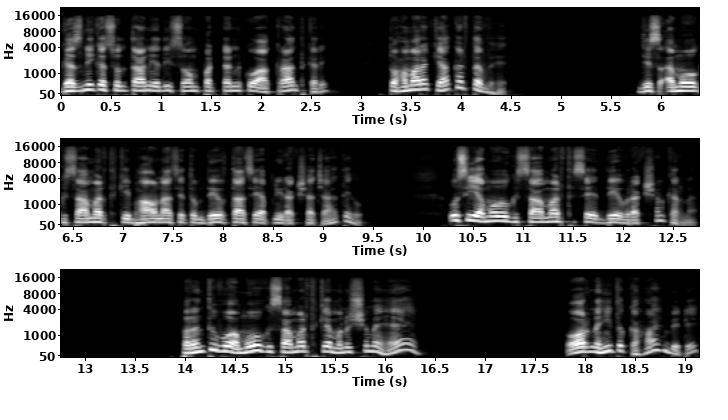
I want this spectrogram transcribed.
गजनी का सुल्तान यदि सोमपट्टन को आक्रांत करे तो हमारा क्या कर्तव्य है? जिस अमोघ सामर्थ्य की भावना से तुम देवता से अपनी रक्षा चाहते हो, उसी अमोघ सामर्थ्य से देव रक्षण करना। परंतु वो अमोघ सामर्थ्य क्या मनुष्य में है? और नहीं तो कहाँ है बेटे?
